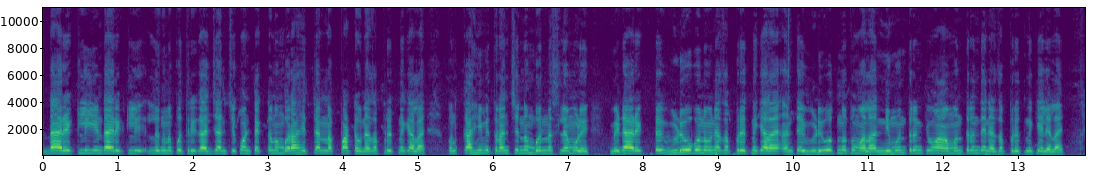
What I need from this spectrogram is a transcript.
डायरेक्टली इनडायरेक्टली लग्नपत्रिका ज्यांचे कॉन्टॅक्ट नंबर आहेत त्यांना पाठवण्याचा प्रयत्न केला आहे पण काही मित्रांचे नंबर नसल्यामुळे मी डायरेक्ट व्हिडिओ बनवण्याचा प्रयत्न केला आहे आणि त्या व्हिडिओतनं तुम्हाला निमंत्रण किंवा आमंत्रण देण्याचा प्रयत्न केलेला आहे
